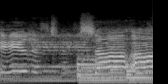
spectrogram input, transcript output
electric sound.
